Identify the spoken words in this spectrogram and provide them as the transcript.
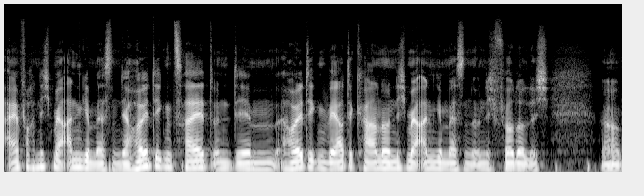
einfach nicht mehr angemessen. Der heutigen Zeit und dem heutigen Wertekanon nicht mehr angemessen und nicht förderlich. Ja.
